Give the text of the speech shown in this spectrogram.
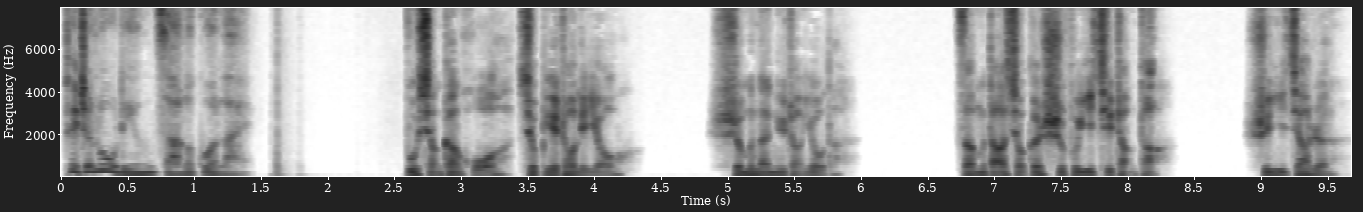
对着陆凌砸了过来。不想干活就别找理由，什么男女长幼的，咱们打小跟师傅一起长大，是一家人，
